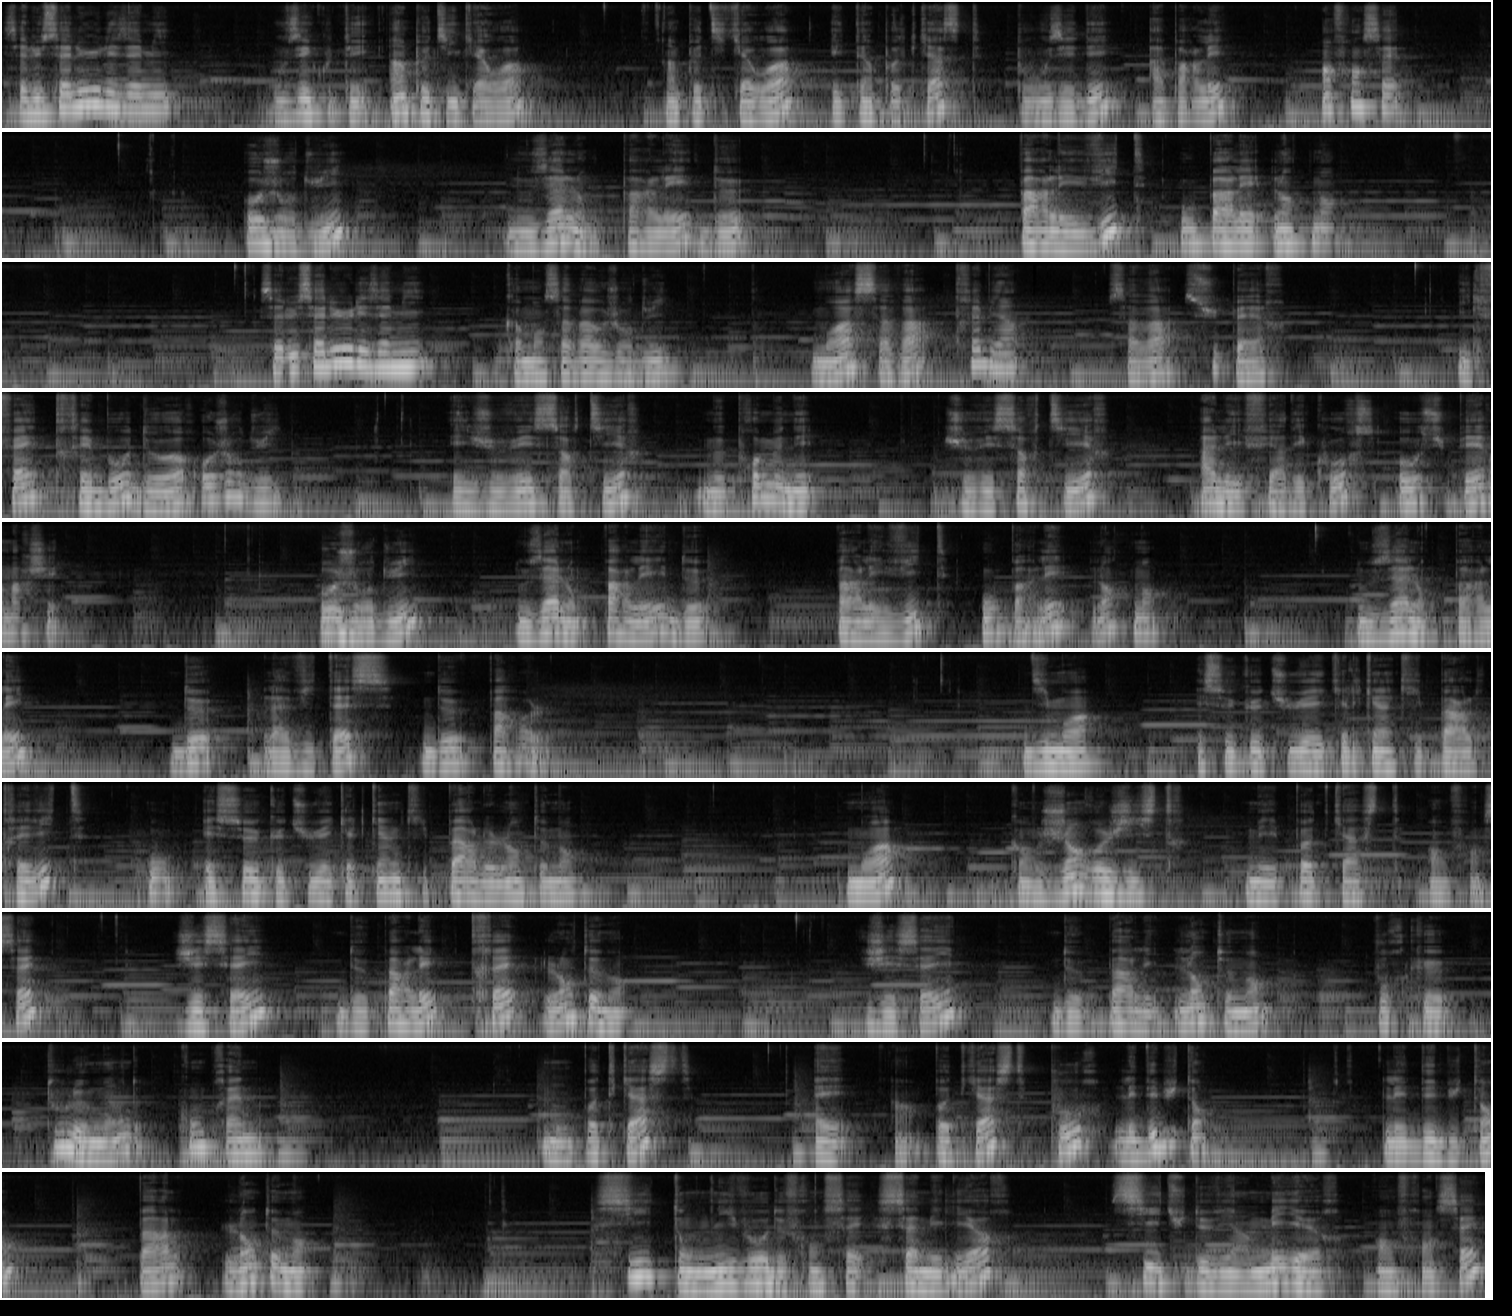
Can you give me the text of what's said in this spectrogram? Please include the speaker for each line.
Speaker 1: Salut, salut les amis Vous écoutez Un Petit Kawa. Un Petit Kawa est un podcast pour vous aider à parler en français. Aujourd'hui, nous allons parler de parler vite ou parler lentement. Salut, salut les amis Comment ça va aujourd'hui? Moi, ça va très bien. Ça va super. Il fait très beau dehors aujourd'hui. Et je vais sortir me promener. Je vais sortir aller faire des courses au supermarché. Aujourd'hui, nous allons parler de parler vite ou parler lentement. Nous allons parler de la vitesse de parole. Dis-moi, est-ce que tu es quelqu'un qui parle très vite ou est-ce que tu es quelqu'un qui parle lentement? Moi, quand j'enregistre mes podcasts en français, j'essaye de parler très lentement. J'essaye de parler lentement pour que tout le monde comprenne. Mon podcast est un podcast pour les débutants. Les débutants parlent lentement. Si ton niveau de français s'améliore, si tu deviens meilleur en français,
